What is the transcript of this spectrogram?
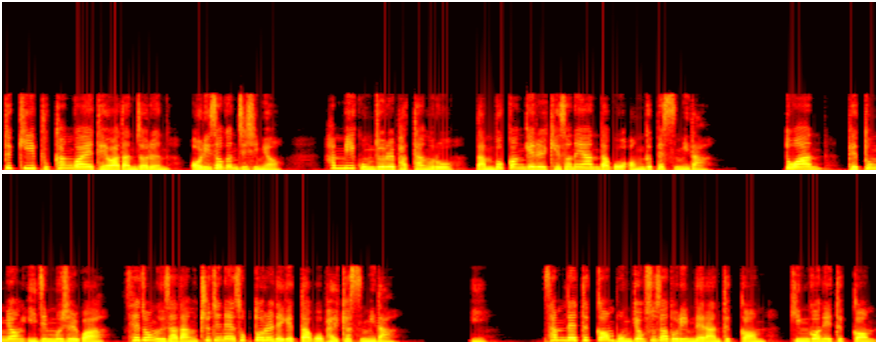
특히 북한과의 대화 단절은 어리석은 짓이며 한미 공조를 바탕으로 남북 관계를 개선해야 한다고 언급했습니다. 또한 대통령 이진무실과 세종의사당 추진에 속도를 내겠다고 밝혔습니다. 2. 3대 특검 본격 수사 돌입 내란 특검, 김건희 특검,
